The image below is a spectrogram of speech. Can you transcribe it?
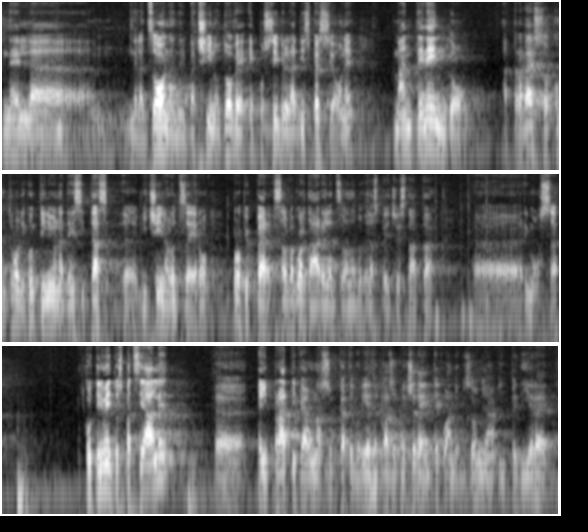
nel, nella zona, nel bacino dove è possibile la dispersione, mantenendo attraverso controlli continui una densità eh, vicina allo zero proprio per salvaguardare la zona dove la specie è stata eh, rimossa. Contenimento spaziale eh, è in pratica una subcategoria del caso precedente quando bisogna impedire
